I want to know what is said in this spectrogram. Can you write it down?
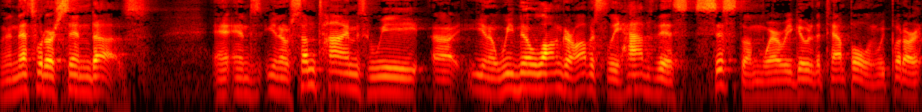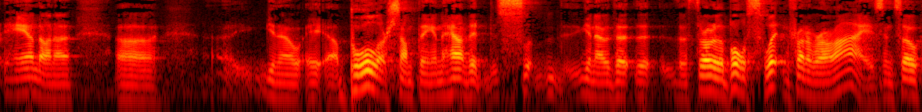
and that's what our sin does. And, and, you know, sometimes we, uh, you know, we no longer obviously have this system where we go to the temple and we put our hand on a, uh, you know, a, a, bull or something and have it, you know, the, the, the throat of the bull slit in front of our eyes. And so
